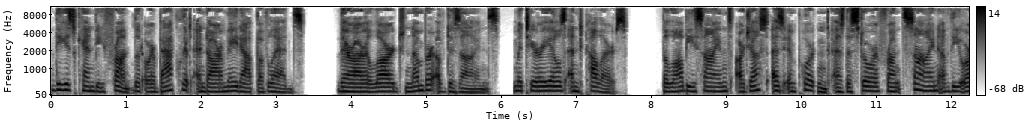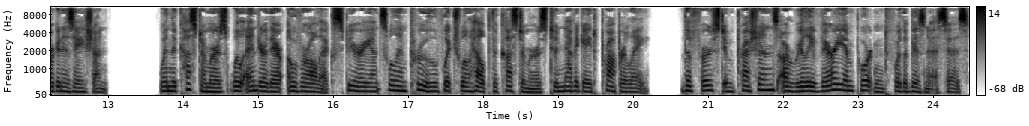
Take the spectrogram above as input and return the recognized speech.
These can be frontlit or backlit and are made up of LEDs. There are a large number of designs, materials and colors. The lobby signs are just as important as the storefront sign of the organization. When the customers will enter their overall experience will improve which will help the customers to navigate properly. The first impressions are really very important for the businesses.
